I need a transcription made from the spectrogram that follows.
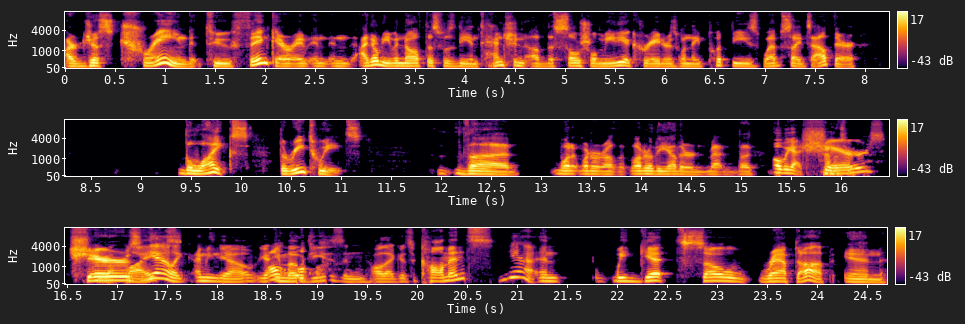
are just trained to think, or and, and I don't even know if this was the intention of the social media creators when they put these websites out there. The likes, the retweets, the what what are what are the other the Oh, we got How much we- shares, shares? yeah, likes, like I mean, you know, you got all- all- emojis and all that good stuff. Comments. Yeah, and we get so wrapped up in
